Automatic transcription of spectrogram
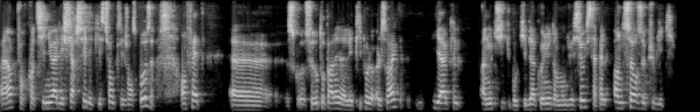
hein, pour continuer à aller chercher les questions que les gens se posent. En fait, euh, ce, dont on parlait là, les People Also Act, il y a un outil qui est bien connu dans le monde du SEO qui s'appelle Answer the Public.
